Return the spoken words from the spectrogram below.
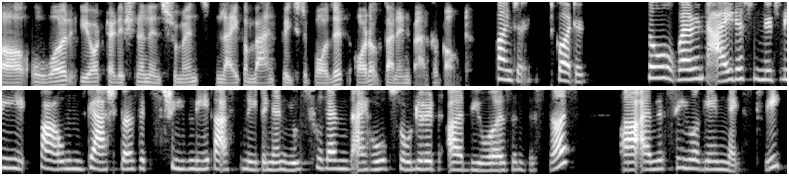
uh, over your traditional instruments like a bank fixed deposit or a current bank account. Got it. Got it. So, wherein I definitely found Cash Plus extremely fascinating and useful, and I hope so did our viewers and listeners. Uh, I will see you again next week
